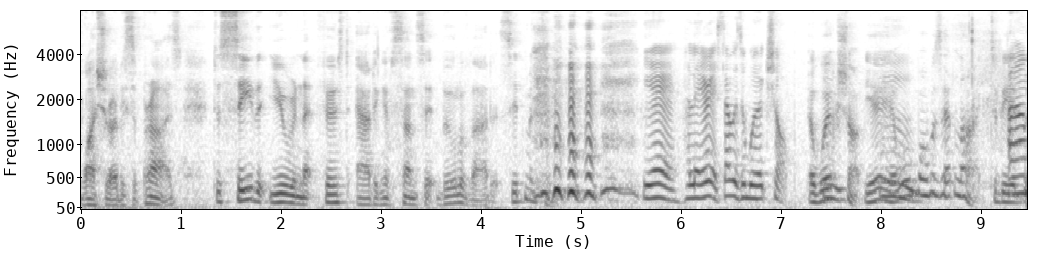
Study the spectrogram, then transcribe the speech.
why should I be surprised, to see that you were in that first outing of Sunset Boulevard at Sydmonton, Yeah, hilarious. That was a workshop. a workshop. Yeah, yeah. What, what was that like to be at Um,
